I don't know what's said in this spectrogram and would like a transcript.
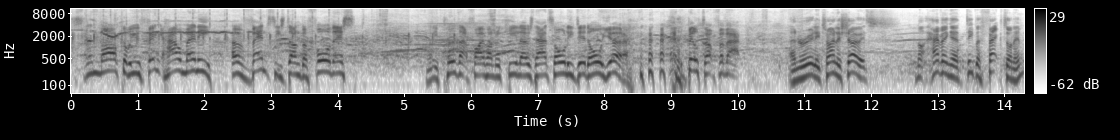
It's remarkable. You think how many events he's done before this. When he pulled that 500 kilos, that's all he did all year. Built up for that. And really trying to show it's not having a deep effect on him.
